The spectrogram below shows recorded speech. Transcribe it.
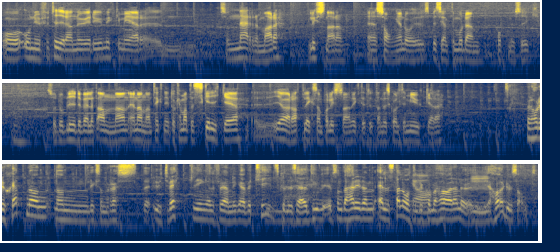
Och, och nu för tiden, nu är det ju mycket mer eh, alltså närmare lyssnaren, eh, sången då, speciellt i modern popmusik. Så då blir det väl ett annan, en annan teknik. Då kan man inte skrika i örat liksom på lyssnaren riktigt utan det ska vara lite mjukare. Men har det skett någon, någon liksom röstutveckling eller förändring över tid skulle du säga? Eftersom det här är den äldsta låten Ja. Mm. vi kommer höra nu. Hör du sånt?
